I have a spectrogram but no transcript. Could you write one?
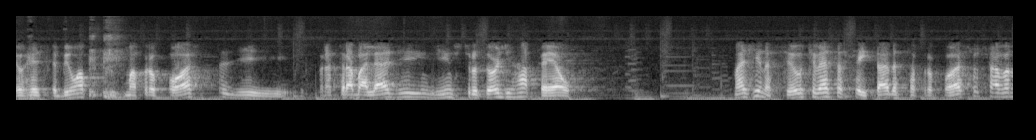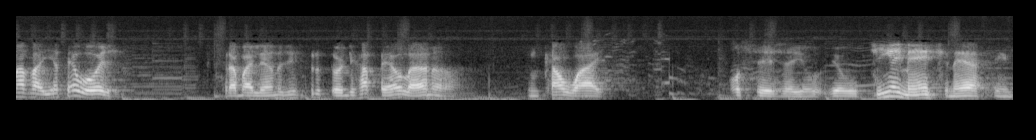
eu recebi uma, uma proposta de para trabalhar de, de instrutor de rapel. Imagina, se eu tivesse aceitado essa proposta, eu estava na Havaí até hoje, trabalhando de instrutor de rapel lá no, em Kauai. Ou seja, eu, eu tinha em mente, né, assim,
